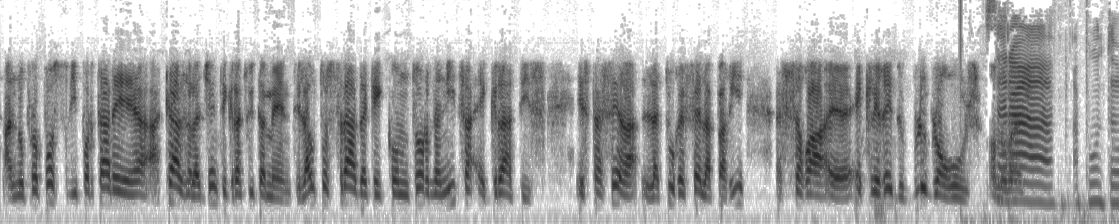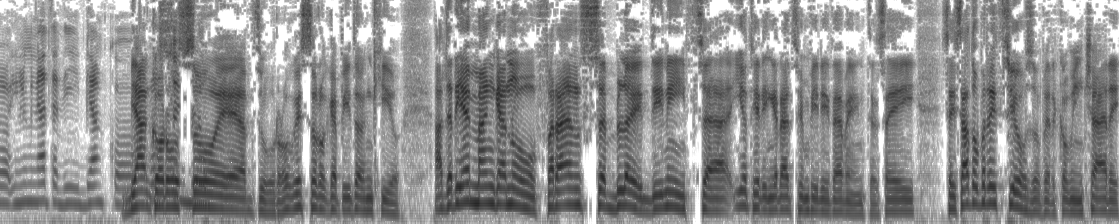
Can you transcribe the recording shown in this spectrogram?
hanno proposto di portare a casa la gente gratuitamente. L'autostrada che contorna Nizza è gratis e stasera la Tour Eiffel a Paris sarà eh, éclairée de bleu, blanc, rouge. Sarà appunto illuminata di bianco, bianco rosso, rosso e, e, azzurro, questo l'ho capito anch'io. Adrien Mangano, France Bleu di Nizza, io ti ringrazio infinitamente, sei, sei stato prezioso per cominciare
